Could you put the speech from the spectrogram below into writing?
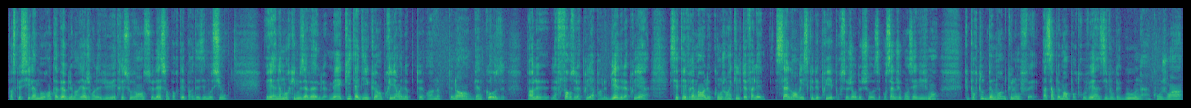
Parce que si l'amour rend aveugle, le mariage rend la vue, et très souvent on se laisse emporter par des émotions et un amour qui nous aveugle. Mais qui t'a dit qu'en priant et en obtenant gain de cause, par la force de la prière, par le biais de la prière, c'était vraiment le conjoint qu'il te fallait. C'est à grand risque de prier pour ce genre de choses. C'est pour ça que je conseille vivement que pour toute demande que l'on fait, pas simplement pour trouver un zivugagoun, un conjoint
